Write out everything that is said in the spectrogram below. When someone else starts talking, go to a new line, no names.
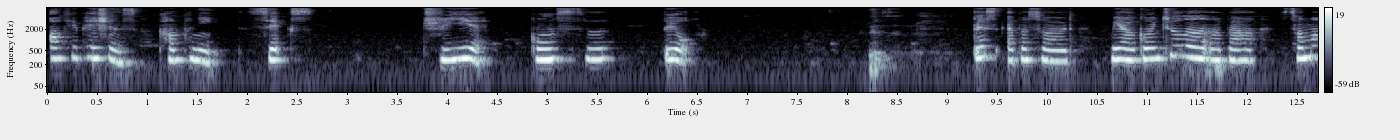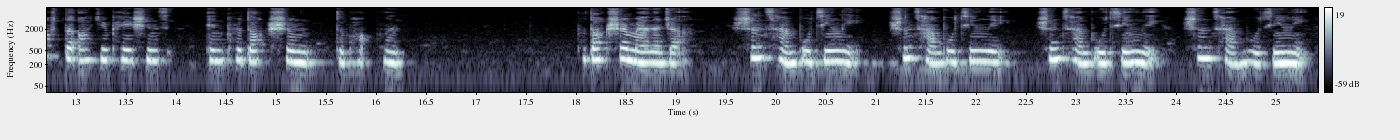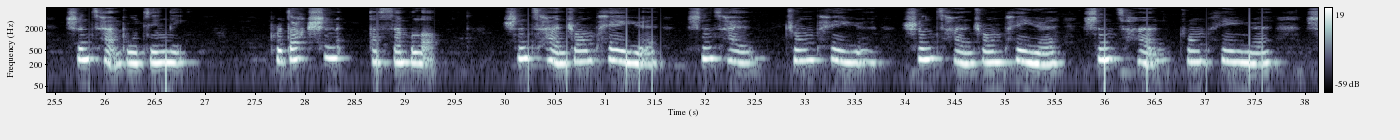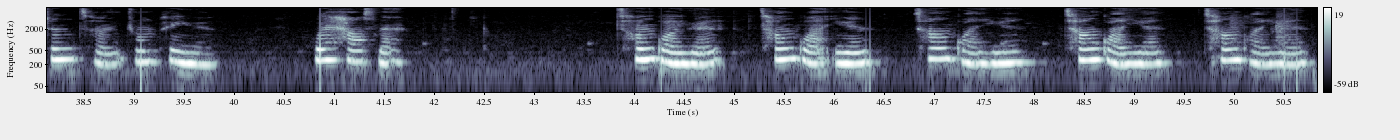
Occupations Company six 职业公司六 This episode we are going to learn about some of the occupations in production department. Production manager 生产部经理生产部经理生产部经理生产部经理生产部经理 Production assembler 生产装配员，生产装配员，生产装配员，生产装配员，生产装配员。Warehouseman，仓管员，仓管员，仓管员，仓管员，仓管员。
